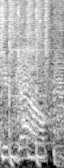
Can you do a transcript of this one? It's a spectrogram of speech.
It down.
